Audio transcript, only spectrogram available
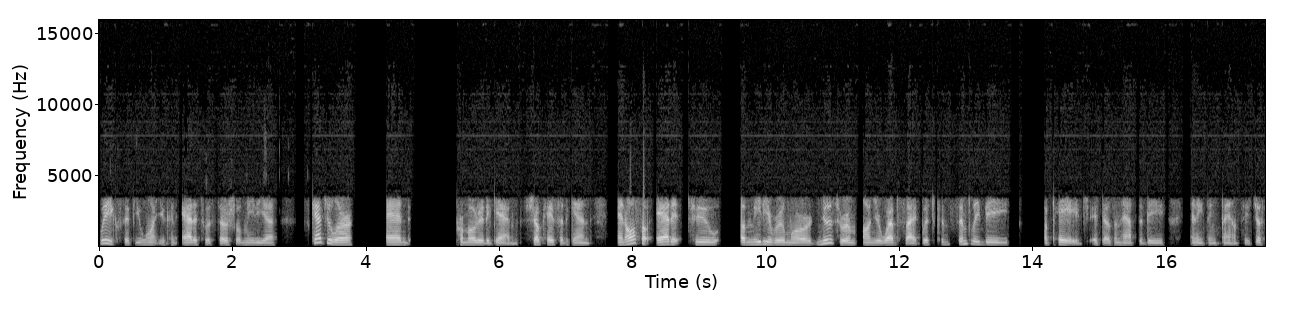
weeks, if you want, you can add it to a social media scheduler and promote it again, showcase it again, and also add it to a media room or newsroom on your website, which can simply be a page. It doesn't have to be anything fancy, just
